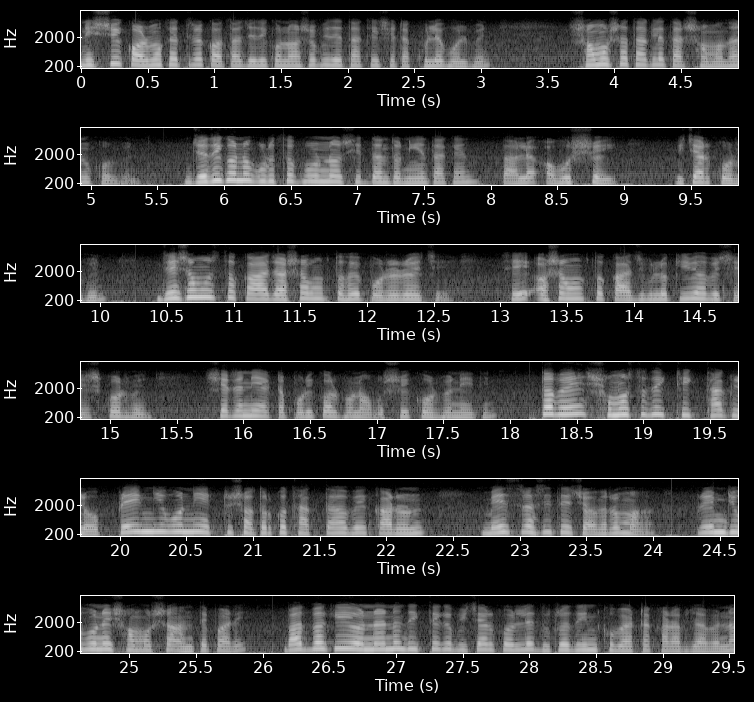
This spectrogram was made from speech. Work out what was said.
নিশ্চয়ই কর্মক্ষেত্রের কথা যদি কোনো অসুবিধে থাকে, সেটা খুলে বলবেন। সমস্যা থাকলে তার সমাধান করবেন। যদি কোনো গুরুত্বপূর্ণ সিদ্ধান্ত নিয়ে থাকেন, তাহলে অবশ্যই বিচার করবেন। যে সমস্ত কাজ অসমাপ্ত হয়ে পড়ে রয়েছে, সেই অসমাপ্ত কাজগুলো কীভাবে শেষ করবেন, সেটা নিয়ে একটা পরিকল্পনা অবশ্যই করবেন এই দিন। তবে সমস্ত দিক ঠিক থাকলেও প্রেম জীবন নিয়ে একটু সতর্ক থাকতে হবে, কারণ মেষ রাশিতে চন্দ্রমা প্রেম জীবনে সমস্যা আনতে পারে। বাদবাকি অন্যান্য দিক থেকে বিচার করলে দুটো দিন খুব একটা খারাপ যাবে না,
